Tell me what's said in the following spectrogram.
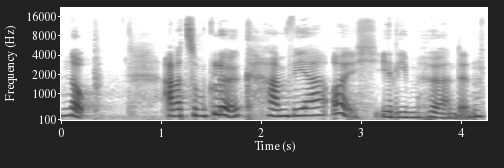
nope. Aber zum Glück haben wir euch, ihr lieben Hörenden.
